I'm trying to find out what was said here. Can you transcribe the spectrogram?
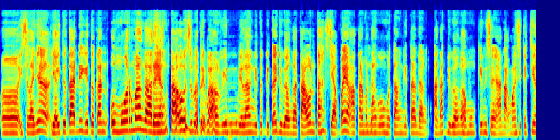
uh, istilahnya ya itu tadi gitu kan umur mah nggak ada yang tahu seperti Pak Alvin bilang gitu. Kita juga nggak tahu entah siapa yang akan menanggung hutang kita dan anak juga nggak mungkin misalnya anak masih kecil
